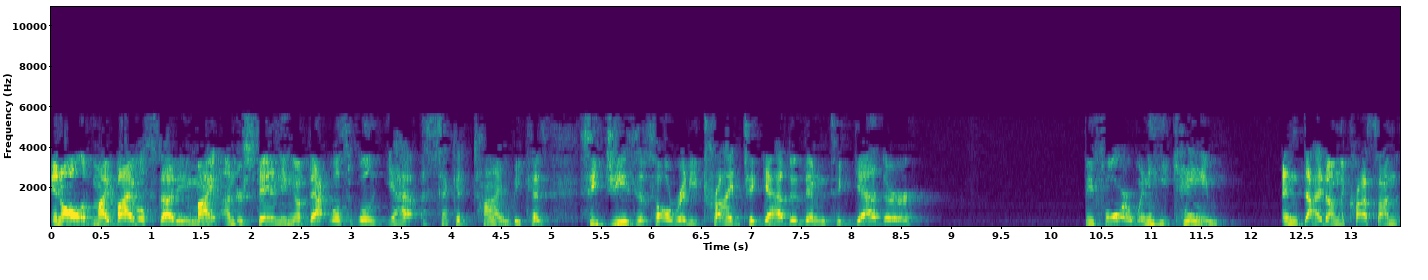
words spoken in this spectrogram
in all of my Bible study, my understanding of that was, well, yeah, a second time, because, see, Jesus already tried to gather them together before when he came and died on the cross on, uh,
